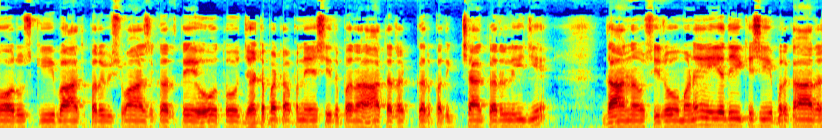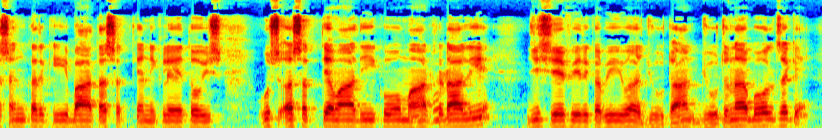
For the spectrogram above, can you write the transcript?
और उसकी बात पर विश्वास करते हो तो झटपट अपने सिर पर हाथ रखकर परीक्षा कर लीजिए। दानव शिरोमणे, यदि किसी प्रकार शंकर की बात असत्य निकले तो इस, उस असत्यवादी को मार डालिए, जिससे फिर कभी वह झूठा, झूठ न बोल सके।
